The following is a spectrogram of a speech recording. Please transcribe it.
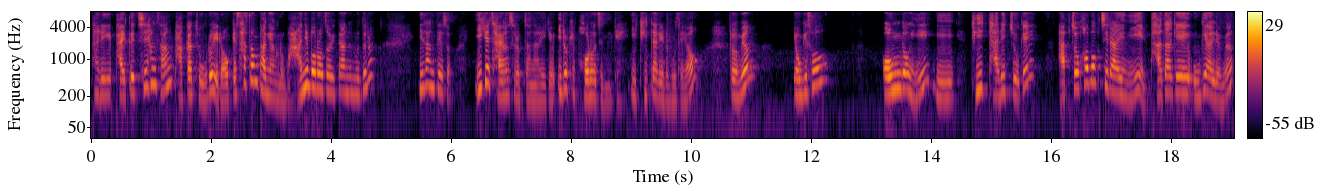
다리 발끝이 항상 바깥쪽으로 이렇게 사선 방향으로 많이 벌어져 있다는 분들은 이 상태에서 이게 자연스럽잖아요. 이게 이렇게 벌어지는 게. 이 뒷다리를 보세요. 그러면 여기서 엉덩이, 이 뒷다리 쪽에 앞쪽 허벅지 라인이 바닥에 오게 하려면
